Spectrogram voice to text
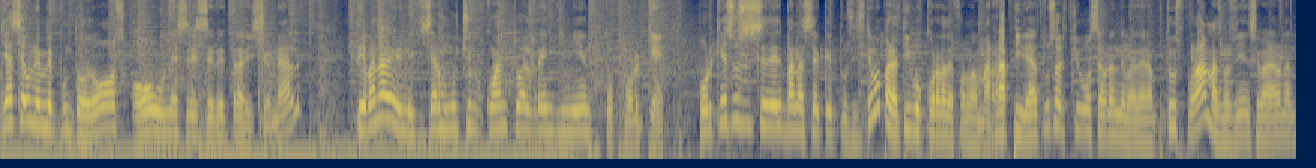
Ya sea un M.2 o un SSD tradicional te van a beneficiar mucho en cuanto al rendimiento. ¿Por qué? Porque esos SSD van a hacer que tu sistema operativo corra de forma más rápida, tus archivos se abran de manera, tus programas más bien se abran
